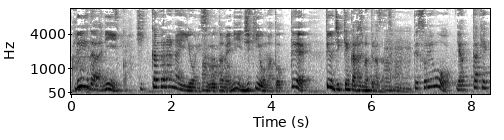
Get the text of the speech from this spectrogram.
あレーダーに引っかからないようにするために磁気をまとって、っていう実験から始まってるはずなんですよ。うんうんうんで、それをやった結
